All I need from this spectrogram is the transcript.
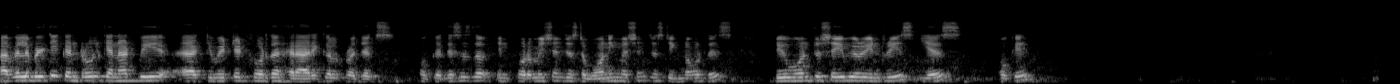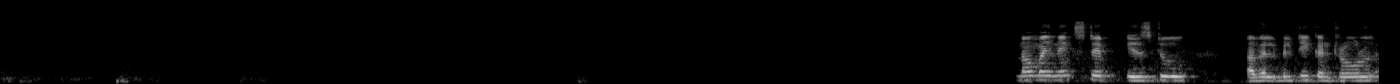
availability control cannot be activated for the hierarchical projects okay this is the information just a warning machine just ignore this. Do you want to save your entries? Yes. Okay. Now my next step is to availability control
